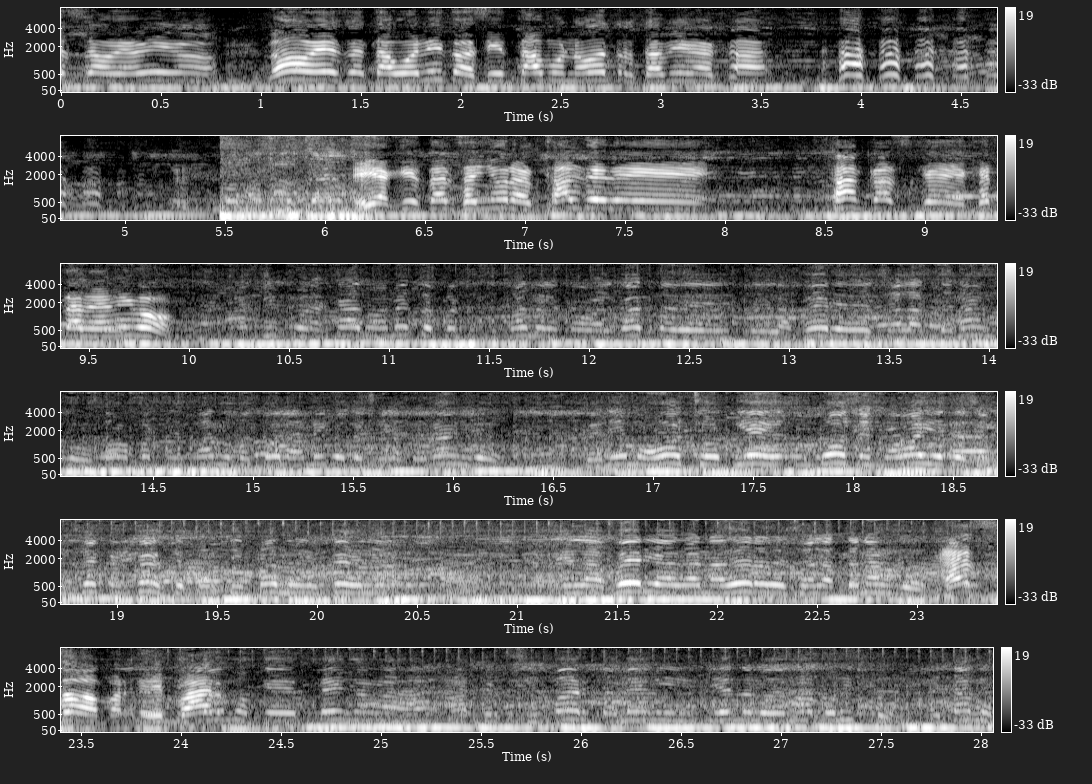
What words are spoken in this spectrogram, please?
Eso, mi amigo. No, eso está bonito. Así estamos nosotros también acá. Y aquí está el señor alcalde de Cancas. ¿Qué, ¿Qué tal, mi amigo? Aquí por acá nuevamente participando en la cabalgata de, de la feria de Chalatenango. Estamos participando con todos los amigos de Chalatenango. Venimos 8, 10, 12 caballos de San José Cancasque participando en, la, en la feria ganadera de Chalatenango. Eso, a participar. Esperamos que vengan a, a participar también y viendo lo demás bonito. Estamos.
